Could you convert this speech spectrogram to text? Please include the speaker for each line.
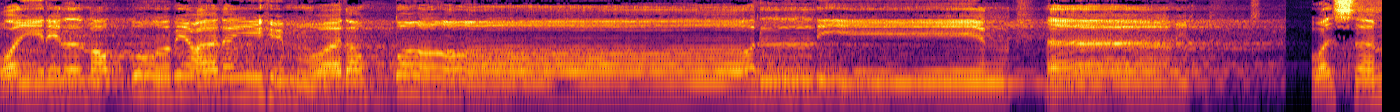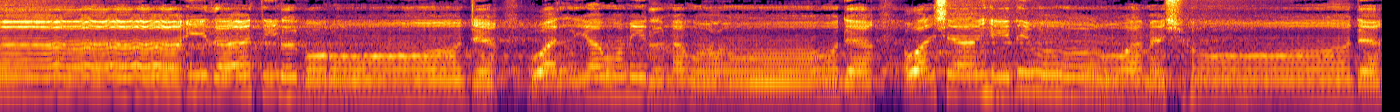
Speaker 1: غير المغضوب عليهم ولا الضالين آمين والسماء ذات البروج واليوم الموعود وشاهد ومشهود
